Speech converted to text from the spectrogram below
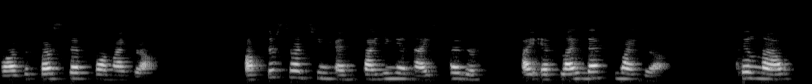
was the first step for my graph. After searching and finding a nice pattern, I applied that to my graph. Till now,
